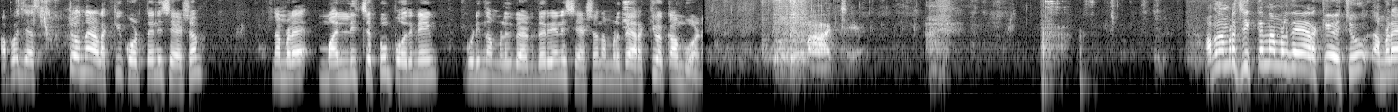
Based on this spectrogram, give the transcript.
അപ്പോൾ ജസ്റ്റ് ഒന്ന് ഇളക്കി കൊടുത്തതിന് ശേഷം നമ്മുടെ മല്ലിച്ചപ്പും പൊതിനയും കൂടി നമ്മൾ വെറുതെറിയതിന് ശേഷം നമ്മളിത് ഇറക്കി വെക്കാൻ പോവാണ്. അപ്പോൾ നമ്മുടെ ചിക്കൻ നമ്മളിത് ഇറക്കി വെച്ചു. നമ്മുടെ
